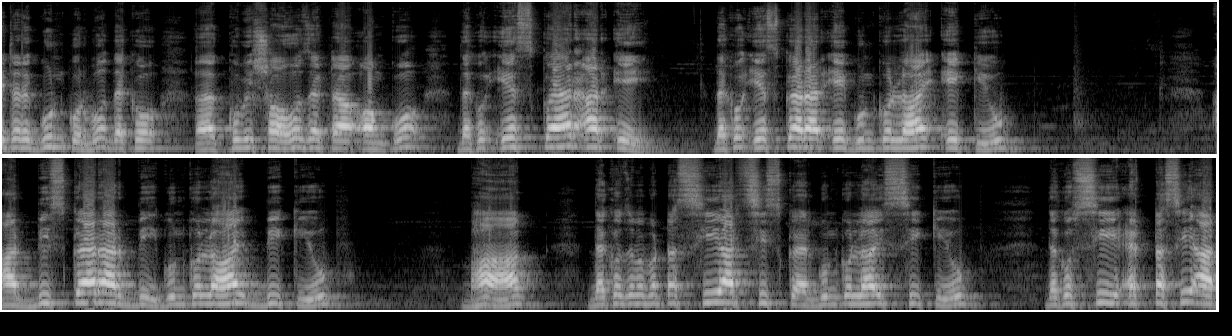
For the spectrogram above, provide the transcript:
এটারে গুণ করব। দেখো খুবই সহজ একটা অঙ্ক। দেখো, এ স্কোয়ার আর এ। দেখো, এ স্কোয়ার আর এ গুণ করলে হয় এ কিউব। আর বি স্কোয়ার আর বি গুণ করলে হয় বি কিউব ভাগ, দেখো যে ব্যাপারটা সি আর সি স্কোয়ার গুণ করলে হয় সি কিউব দেখো সি একটা সি আর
